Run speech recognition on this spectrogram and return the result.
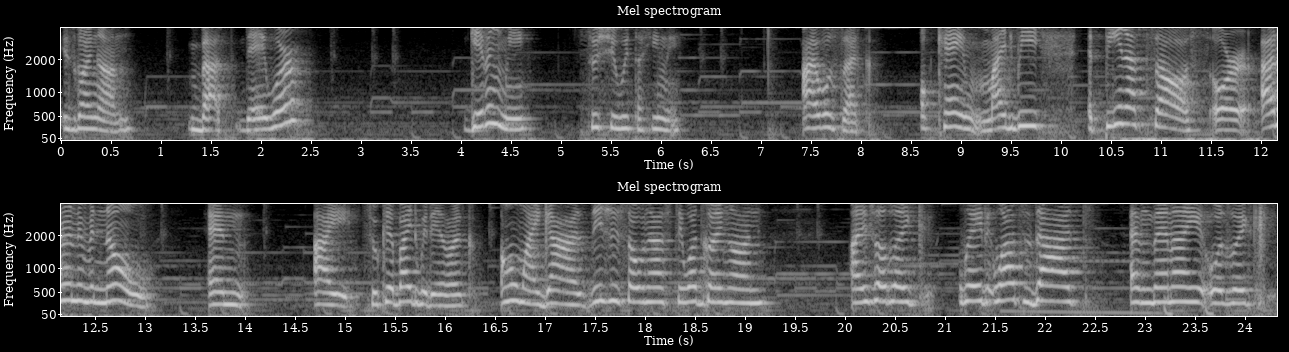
is going on, but they were giving me sushi with tahini. I was like, okay, might be a peanut sauce or I don't even know. And I took a bite with it like, oh my god, this is so nasty, what's going on? I thought like, wait, what's that? And then I was like,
